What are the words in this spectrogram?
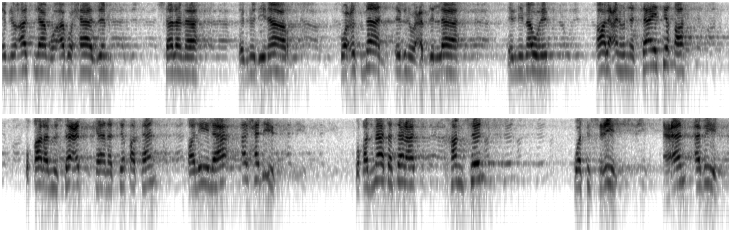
ابن أسلم وأبو حازم سلمة ابن دينار وعثمان ابن عبد الله ابن موهب. قال عنه النسائي ثقة. وقال ابن سعد كانت ثقة قليل الحديث. وقد مات سنة خمس وتسعين عن أبيه.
